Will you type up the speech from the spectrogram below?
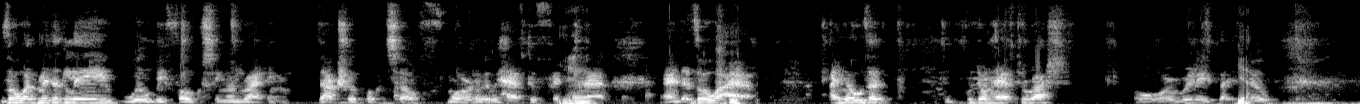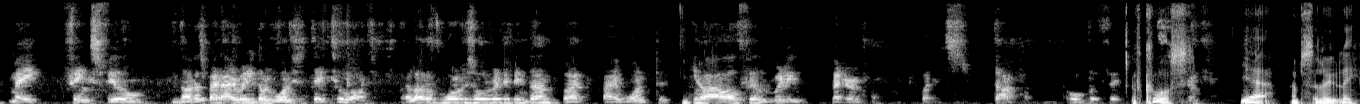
though admittedly we'll be focusing on writing the actual book itself more. We have to finish yeah. that. And though I, I know that we don't have to rush or really like yeah. you know make things feel not as bad. I really don't want it to take too long. A lot of work has already been done, but I want to, you know, I'll feel really better when it's done. All the things. Of course. Yeah, absolutely.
